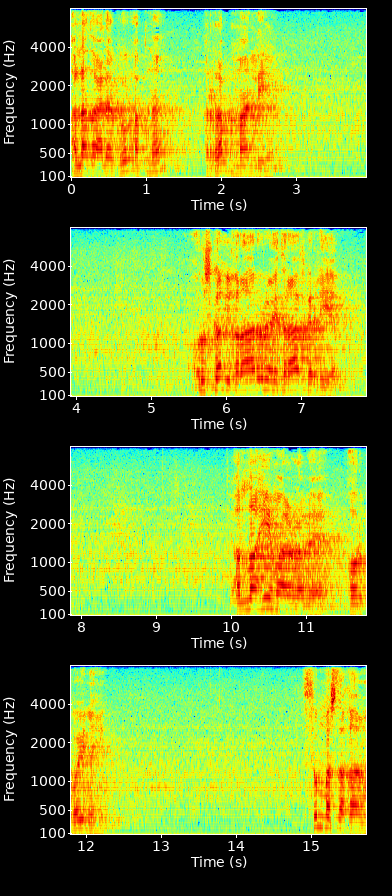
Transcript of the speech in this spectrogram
اللہ تعالیٰ کو اپنا رب مان لیا۔ اور اس کا اقرار اور اعتراف کر لیا کہ اللہ ہی ہمارا رب ہے اور کوئی نہیں۔ سم مستقام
